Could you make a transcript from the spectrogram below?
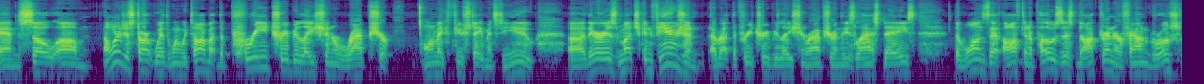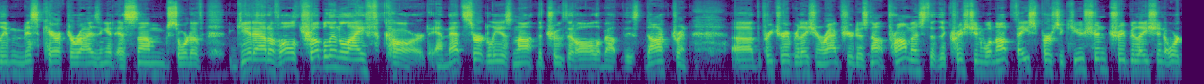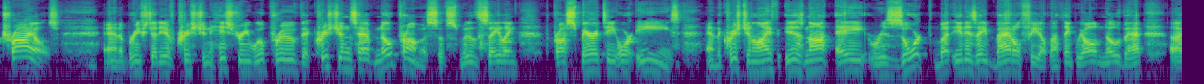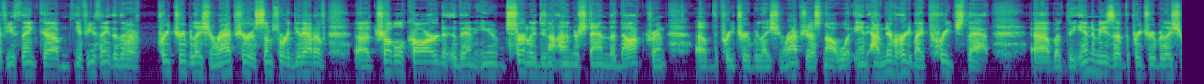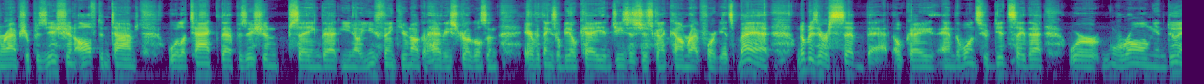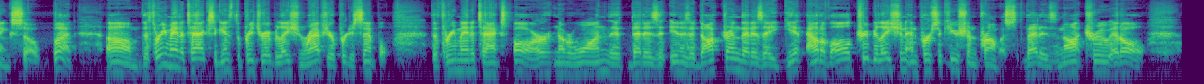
And so um, I want to just start with when we talk about the pre tribulation rapture. I want to make a few statements to you. Uh, there is much confusion about the pre tribulation rapture in these last days. The ones that often oppose this doctrine are found grossly mischaracterizing it as some sort of get out of all trouble in life card. And that certainly is not the truth at all about this doctrine. Uh, the pre tribulation rapture does not promise that the Christian will not face persecution, tribulation, or trials. And a brief study of Christian history will prove that Christians have no promise of smooth sailing prosperity, or ease. And the Christian life is not a resort, but it is a battlefield. I think we all know that. Uh, if you think um, if you think that the pre-tribulation rapture is some sort of get out of uh, trouble card, then you certainly do not understand the doctrine of the pre-tribulation rapture. That's not what any, I've never heard anybody preach that. Uh, but the enemies of the pre-tribulation rapture position oftentimes will attack that position, saying that you know you think you're not going to have any struggles and everything's going to be okay, and Jesus is just going to come right before it gets bad. Nobody's ever said that, okay? And the ones who did say that were wrong in doing so. But um, the three main attacks against the pre tribulation rapture are pretty simple. The three main attacks are number one, that, that is, it is a doctrine that is a get out of all tribulation and persecution promise. That is not true at all.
